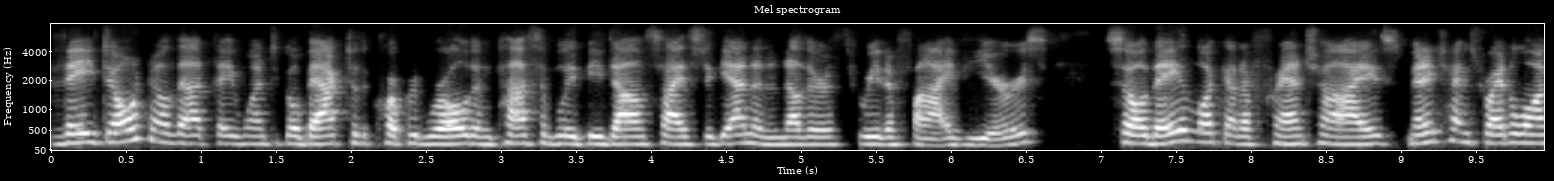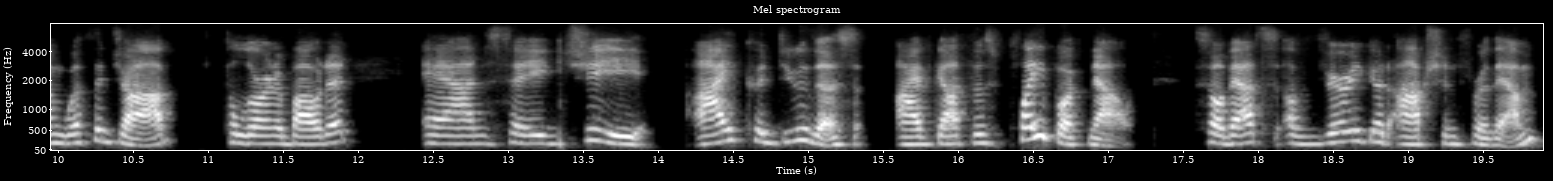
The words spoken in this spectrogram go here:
They don't know that they want to go back to the corporate world and possibly be downsized again in another three to five years. So they look at a franchise many times right along with a job to learn about it and say, gee, I could do this. I've got this playbook now. So that's a very good option for them.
